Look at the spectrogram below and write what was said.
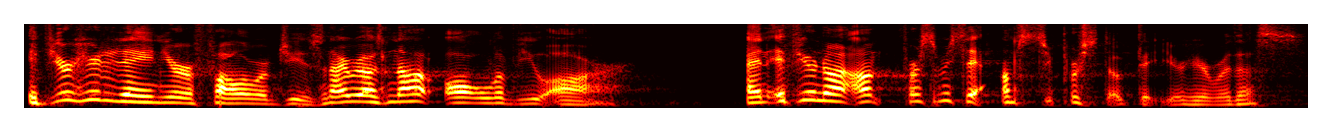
If you're here today and you're a follower of Jesus, and I realize not all of you are, and if you're not, I'm, first let me say, I'm super stoked that you're here with us.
